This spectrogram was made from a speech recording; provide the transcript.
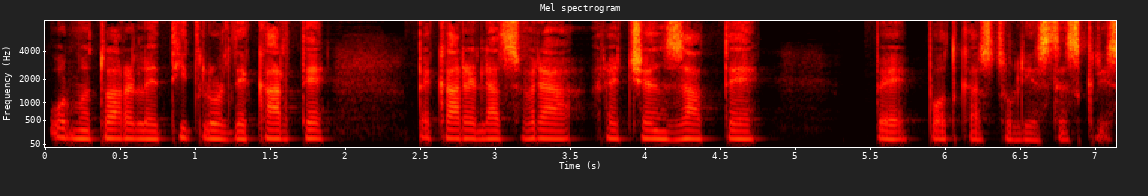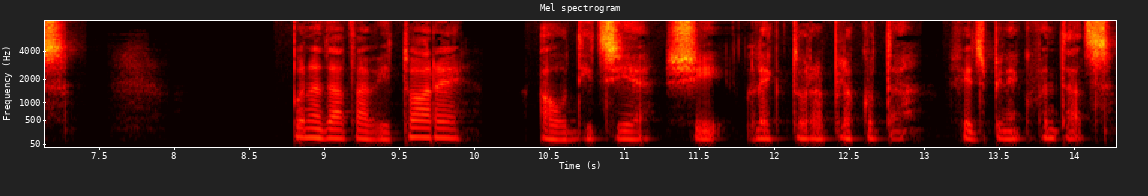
următoarele titluri de carte pe care le-ați vrea recenzate pe podcastul Este Scris. Până data viitoare, audiție și lectură plăcută. Fiți binecuvântați!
